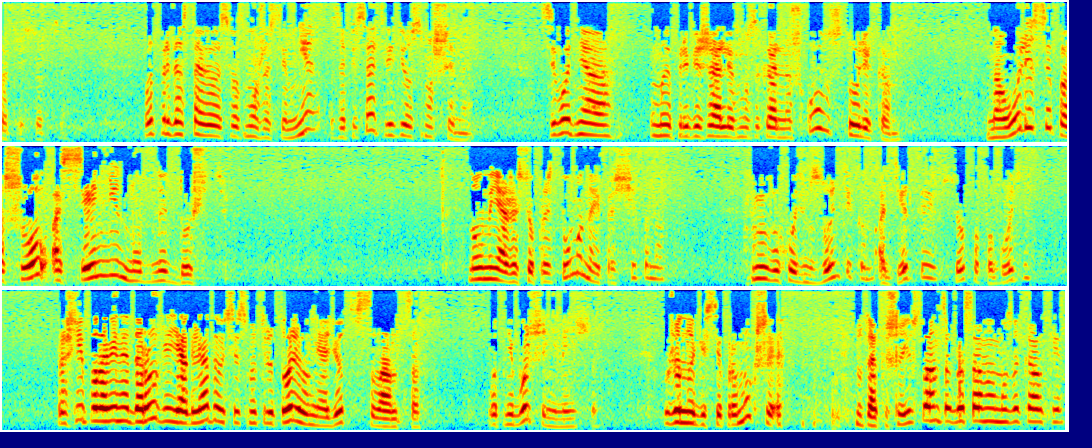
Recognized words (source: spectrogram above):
рука трясется. Вот предоставилась возможность и мне записать видео с машины. Сегодня мы прибежали в музыкальную школу с Толиком. На улице пошел осенний нудный дождь. Но у меня же все продумано и просчитано. Мы выходим с зонтиком, одетые, все по погоде. Прошли половины дороги, я оглядываюсь и смотрю, Толя у меня идет в сланцах. Вот ни больше, ни меньше. Уже ноги все промокшие. Ну так и шли в сланцах до самой музыкалки.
